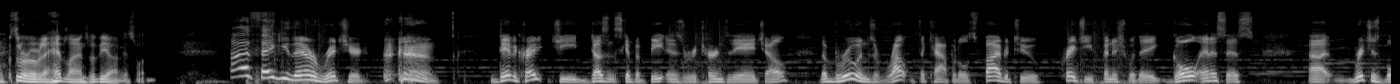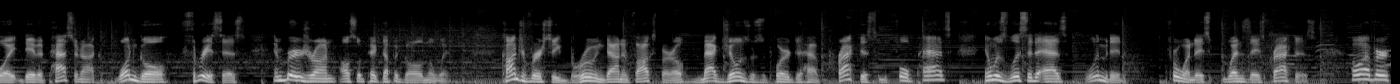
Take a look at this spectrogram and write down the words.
Let's throw it over to headlines with the obvious one. Ah, thank you there, Richard. David Krejci doesn't skip a beat in his return to the AHL. The Bruins rout the Capitals 5 to 2. Krejci finished with a goal and assist. Uh, Rich's boy, David Pastrnak, one goal, three assists, and Bergeron also picked up a goal in the win. Controversy brewing down in Foxborough. Mac Jones was reported to have practiced in full pads and was listed as limited for Wednesday's, Wednesday's practice. However,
